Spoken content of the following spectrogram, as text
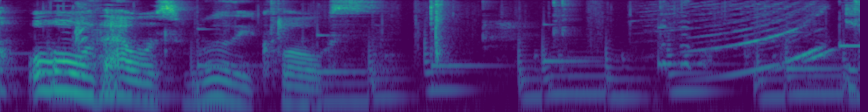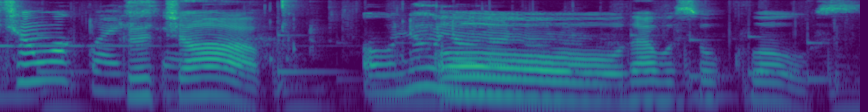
Oh, that was really close. You can't walk by Good job. Oh no no no no! Oh, that was so close.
